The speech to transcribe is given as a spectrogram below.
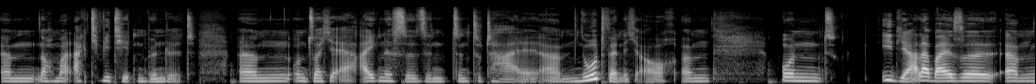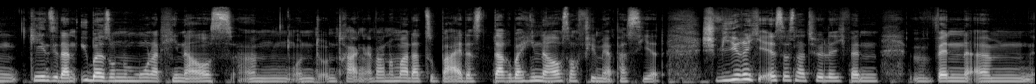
ähm, nochmal Aktivitäten bündelt. Ähm, und solche Ereignisse sind, sind total ähm, notwendig auch. Ähm, und idealerweise ähm, gehen sie dann über so einen Monat hinaus ähm, und, und tragen einfach nochmal dazu bei, dass darüber hinaus noch viel mehr passiert. Schwierig ist es natürlich, wenn, wenn ähm,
